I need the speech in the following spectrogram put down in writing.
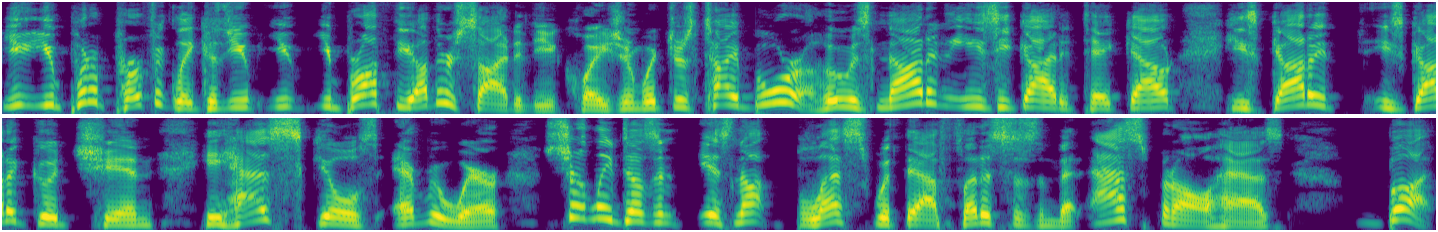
you, you put it perfectly because you, you you brought the other side of the equation, which is Tybura, who is not an easy guy to take out. He's got a he's got a good chin. He has skills everywhere. Certainly doesn't is not blessed with the athleticism that Aspinall has, but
